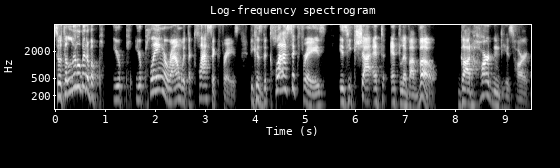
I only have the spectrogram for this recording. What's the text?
So it's a little bit of a you're you're playing around with the classic phrase because the classic phrase is hiksha et, et levavo. God hardened his heart.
